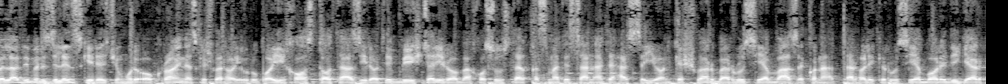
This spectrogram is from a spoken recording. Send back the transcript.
ولادیمیر زلنسکی رئیس جمهور اوکراین از کشورهای اروپایی خواست تا تعذیرات بیشتری را به خصوص در قسمت صنعت هسته‌ای آن کشور بر روسیه وضع کند در حالی که روسیه بار دیگر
